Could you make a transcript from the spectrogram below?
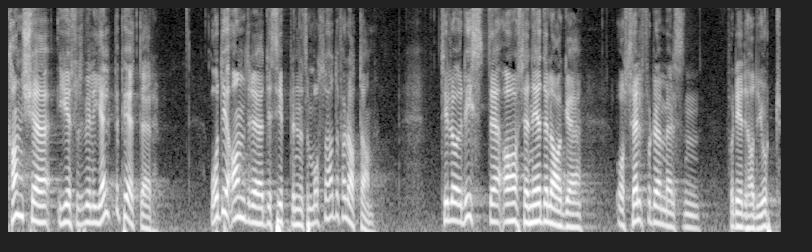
Kanskje Jesus ville hjelpe Peter og de andre disiplene som også hadde forlatt ham, til å riste av seg nederlaget og selvfordømmelsen for det de hadde gjort.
